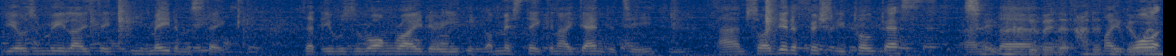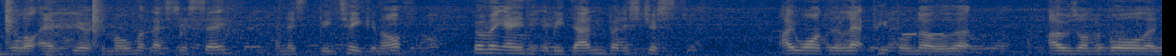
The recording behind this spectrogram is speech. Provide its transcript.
videos and realised he made a mistake, that it was the wrong rider, he, a mistaken identity. Um, so I did officially protest. And, uh, a- my wallet's a lot emptier at the moment, let's just say, and it's been taken off. Don't think anything can be done, but it's just I want to let people know that I was on the ball and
